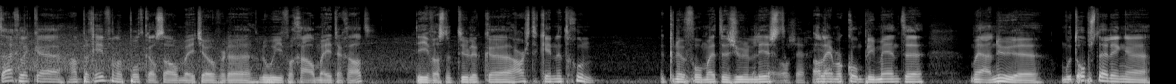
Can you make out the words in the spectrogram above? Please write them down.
Het eigenlijk eh, aan het begin van de podcast al een beetje over de Louis van Gaal meter gehad. Die was natuurlijk eh, hartstikke in het groen. Een knuffel met de journalist. zeggen, alleen ja. maar complimenten. Maar ja, nu eh, moet de opstelling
